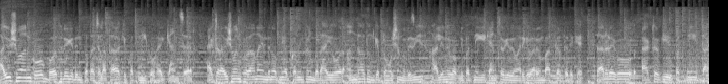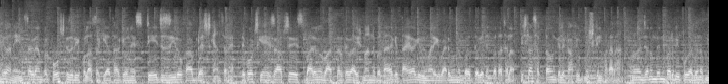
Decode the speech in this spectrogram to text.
आयुष्मान को बर्थडे के दिन पता चला था कि पत्नी को है कैंसर एक्टर आयुष्मान खुराना इन दिनों अपनी अपकमिंग फ़िल्म बधाई हो और अंधाधुन के प्रमोशन में बिज़ी हैं. हाल ही में वो अपनी पत्नी की कैंसर की बीमारी के बारे में बात करते दिखे. सैटरडे को एक्टर की पत्नी ताहिरा ने इंस्टाग्राम पर पोस्ट के ज़रिए खुलासा किया था कि उन्हें स्टेज ज़ीरो का ब्रेस्ट कैंसर है. रिपोर्ट्स के हिसाब से इस बारे में बात करते हुए आयुष्मान ने बताया कि ताहिरा की बीमारी के बारे में उन्हें बर्थडे के दिन पता चला. पिछला सप्ताह उनके लिए काफ़ी मुश्किल भरा रहा. उन्होंने जन्मदिन पर भी पूरा दिन अपनी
